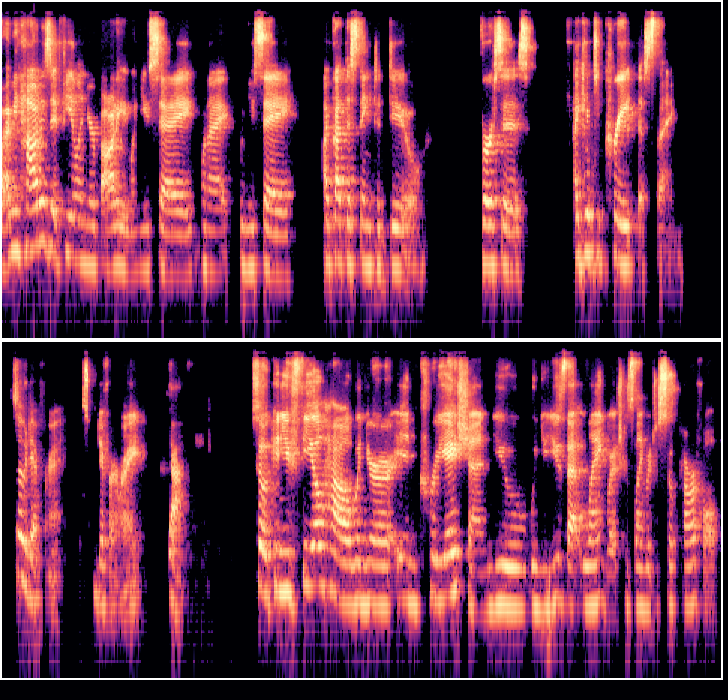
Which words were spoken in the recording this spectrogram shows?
I mean, how does it feel in your body when you say, when I, when you say, I've got this thing to do, versus I get to create this thing? So different different, right? Yeah. So can you feel how when you're in creation, you when you use that language, because language is so powerful,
